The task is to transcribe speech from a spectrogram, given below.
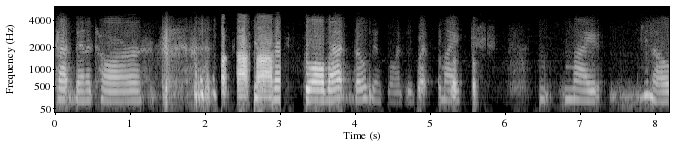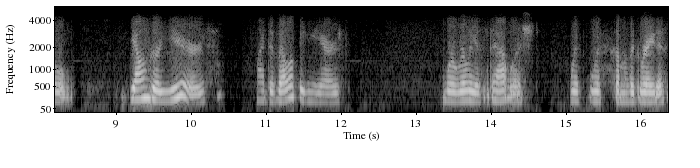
Pat Benatar. you know, through all that those influences, but my my you know younger years, my developing years were really established with with some of the greatest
